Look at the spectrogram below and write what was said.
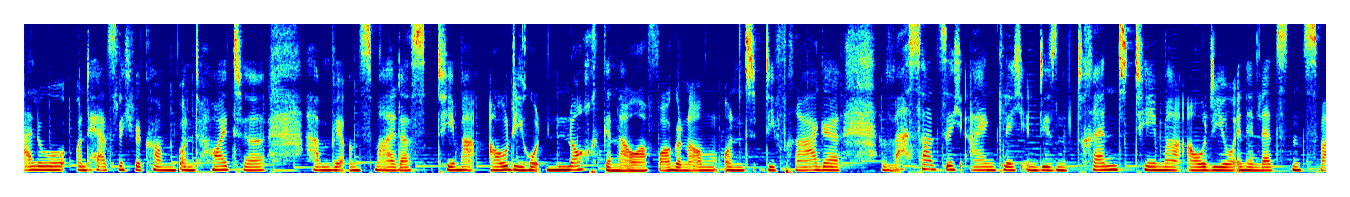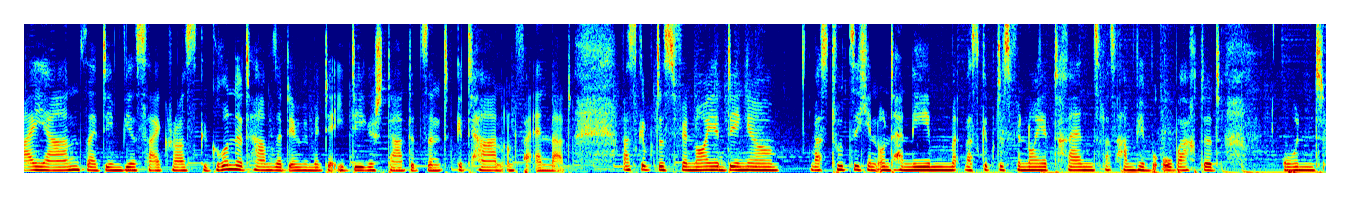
Hallo und herzlich willkommen. Und heute haben wir uns mal das Thema Audio noch genauer vorgenommen und die Frage, was hat sich eigentlich in diesem Trendthema Audio in den letzten zwei Jahren, seitdem wir Cycross gegründet haben, seitdem wir mit der Idee gestartet sind, getan und verändert? Was gibt es für neue Dinge? Was tut sich in Unternehmen? Was gibt es für neue Trends? Was haben wir beobachtet? Und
